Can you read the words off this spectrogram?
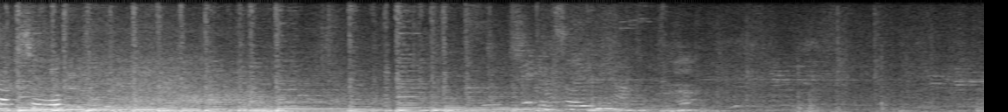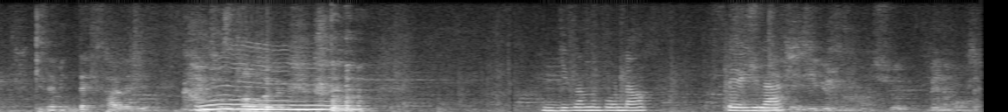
Şapşalı. Defterleri, kartpostalları. Gizem'e buradan sevgiler. Şu benim olacak.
